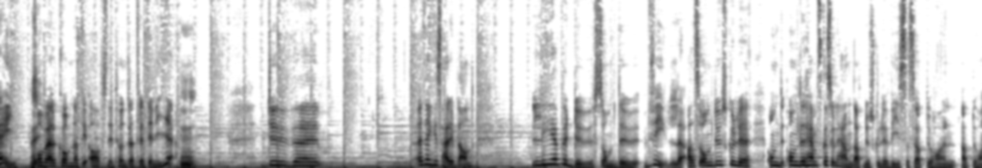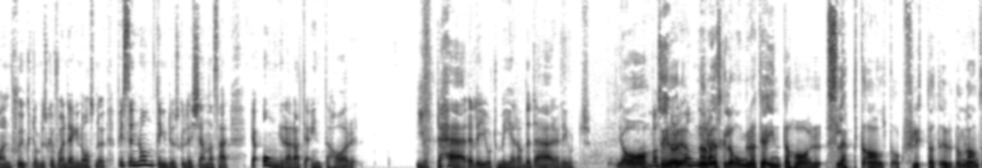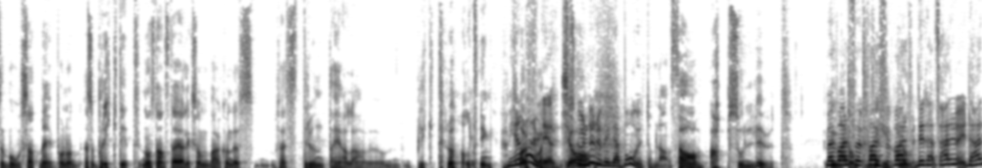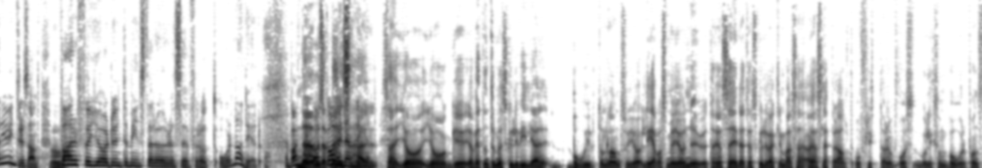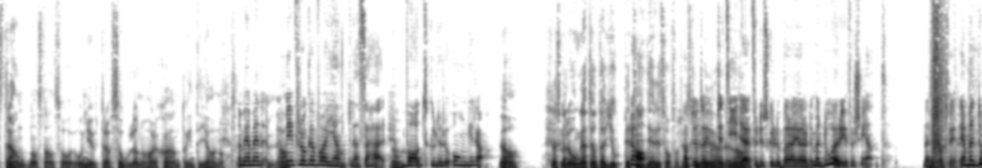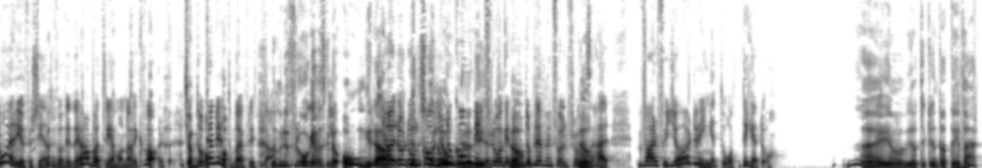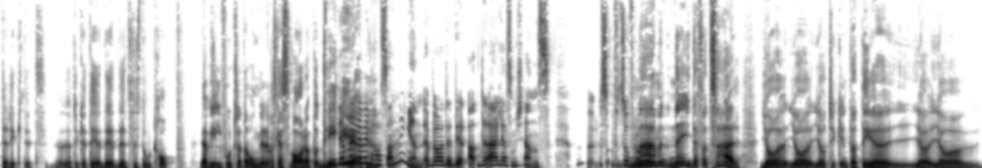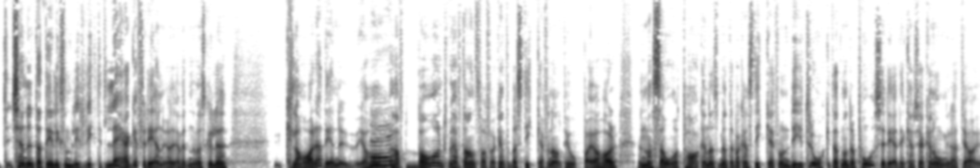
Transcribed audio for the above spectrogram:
Hej, Hej. och välkomna till avsnitt 139. Mm. Du, eh, jag tänker så här ibland. Lever du som du vill? Alltså om du skulle, om, om det hemska skulle hända att du skulle visa sig att du, har en, att du har en sjukdom, du skulle få en diagnos nu. Finns det någonting du skulle känna så här, jag ångrar att jag inte har gjort det här eller gjort mer av det där eller gjort... Ja, Vad det gör det. ångra? Nej, men jag skulle ångra att jag inte har släppt allt och flyttat utomlands och bosatt mig på någon, alltså på riktigt, någonstans där jag liksom bara kunde strunta i alla eh, plikter och allting. Menar du det? Ja, Skulle du vilja bo utomlands? ja absolut. Men varför, varför, varför det, här- är- det här är ju intressant. Varför gör du inte minsta rörelse för att ordna det då? En vacker Nej, dag men ska det, vi nej, så här, så här, jag, jag, jag vet inte om jag skulle vilja bo utomlands och gö- leva som jag gör nu. Utan jag säger det att jag skulle verkligen bara säga, ja, jag släpper allt och flyttar och, och, och liksom bor på en strand någonstans och, och njuter av solen och har det skönt och inte gör något. Men men, Min fråga var egentligen så här. Vad skulle du ångra? Ja, jag skulle ångra att jag inte har gjort det Ja, tidigare i så fall. Att du inte har gjort det tidigare. Ja. För du skulle bara göra det. Men då är det ju för sent. När du fått, ja, men då är det ju för sent. Du får veta, jag har bara tre månader kvar. Ja. Då kan du inte börja flytta. Nej, men du frågar vad jag skulle ångra. Ja, och då, kom, och då kom min det. fråga, då, då blev min följdfråga så här. Varför gör du inget åt det då? Nej, jag, jag tycker inte att det är värt det riktigt. Jag, jag tycker att det, det, det är ett för stort hopp. Jag vill fortsätta ångra det. Vad ska jag svara på det? Ja, men jag vill ha sanningen. Bara det, det, det ärliga som känns. Så, så för Nej, men nej, därför att så här. Jag, jag, jag tycker inte att det är, jag, jag känner inte att det är liksom riktigt läge för det ännu. Jag, jag vet inte om jag skulle klara det nu. Jag har Nej. haft barn som jag har haft ansvar för. Jag kan inte bara sticka från alltihopa. Jag har en massa åtaganden som jag inte bara kan sticka ifrån. Det är ju tråkigt att man drar på sig det. Det kanske jag kan ångra att jag,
